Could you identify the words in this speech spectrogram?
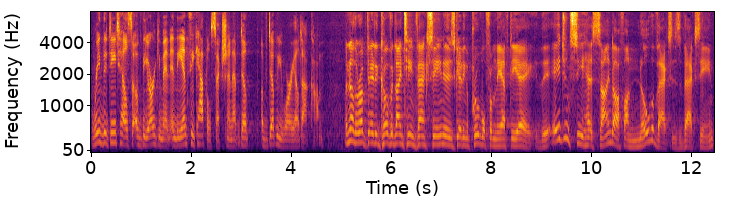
Read the details of the argument in the NC Capital section of, WRAL.com. Another updated COVID 19 vaccine is getting approval from the FDA. The agency has signed off on Novavax's vaccine.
